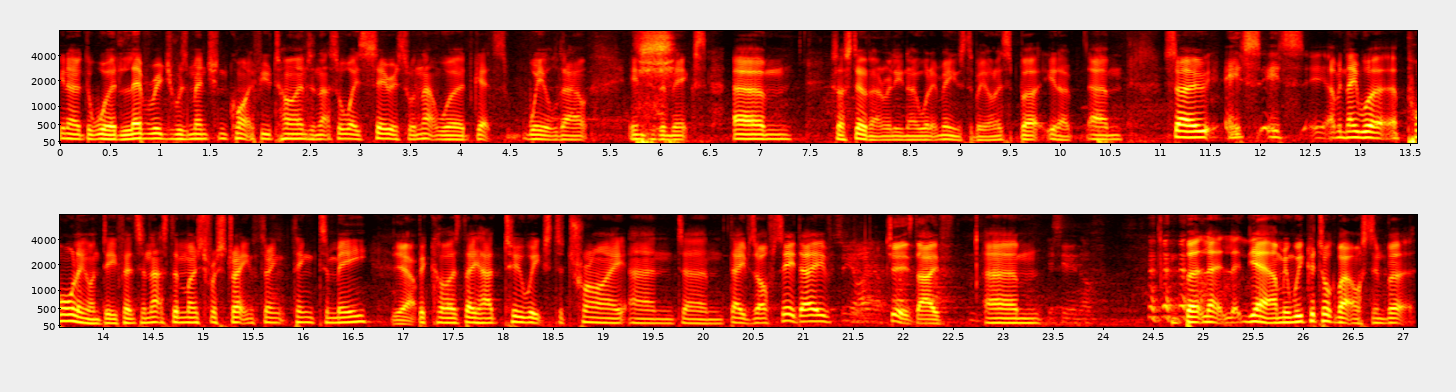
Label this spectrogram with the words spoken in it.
You know, the word leverage was mentioned quite a few times, and that's always serious when that word gets wheeled out into the mix. Um 'cause I still don't really know what it means, to be honest. But you know, um, so it's it's. I mean, they were appalling on defense, and that's the most frustrating thing thing to me Yeah. because they had two weeks to try, and um, Dave's off. See you, Dave. Cheers, Dave. Um, but let, let- yeah, I mean, we could talk about Austin, but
